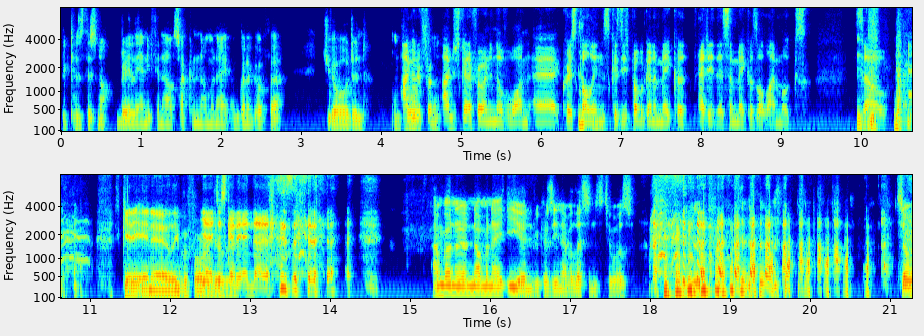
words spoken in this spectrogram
because there's not really anything else I can nominate. I'm going to go for Jordan. I'm gonna. Th- I'm just gonna throw in another one. Uh, Chris Collins, because he's probably gonna make us edit this and make us look like mugs. So Let's get it in early before yeah, just get it in there. I'm going to nominate Ian because he never listens to us. So,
